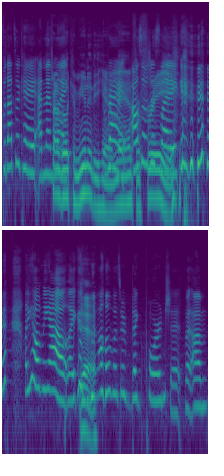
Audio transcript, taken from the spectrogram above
But that's okay. And then trying like to build a community here, right. man, also for free. just like like help me out. Like all of us are like poor and shit. But um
